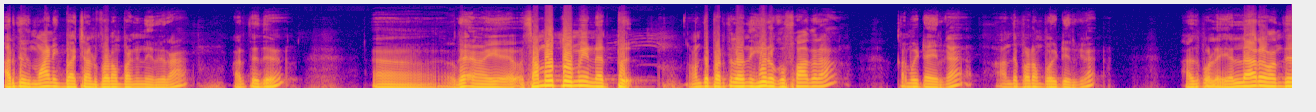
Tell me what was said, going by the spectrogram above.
அடுத்தது மாணிக் பாச்சான் படம் பண்ணின்னு இருக்கிறான். அடுத்தது சமத்துவமே நட்பு. அந்த படத்தில் வந்து ஹீரோக்கு ஃபாதராக கம்மிட் ஆகியிருக்கேன் அந்த படம் போயிட்டு இருக்கேன். அதுபோல் எல்லாரும் வந்து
